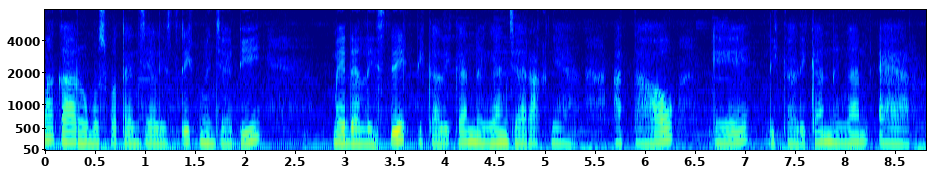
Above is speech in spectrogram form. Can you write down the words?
Maka rumus potensial listrik menjadi medan listrik dikalikan dengan jaraknya atau E dikalikan dengan R.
